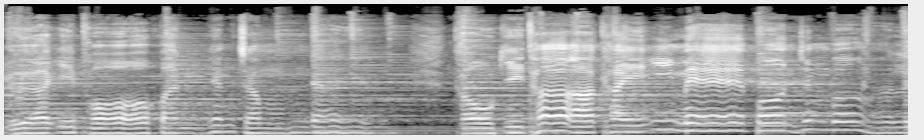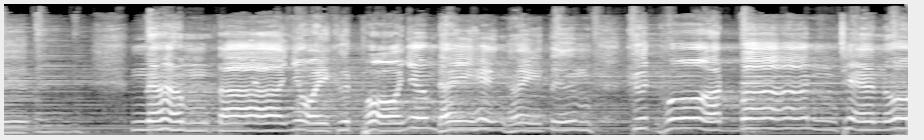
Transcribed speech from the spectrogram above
เกลืออีพอปันยังจำได้ เขากีท่าไข่แม่ปอนจังบ่เลย น้ำตาย่อยคือพ่อยามใดแห้งให้ตืมคือฮอดบ้านแท่นอ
